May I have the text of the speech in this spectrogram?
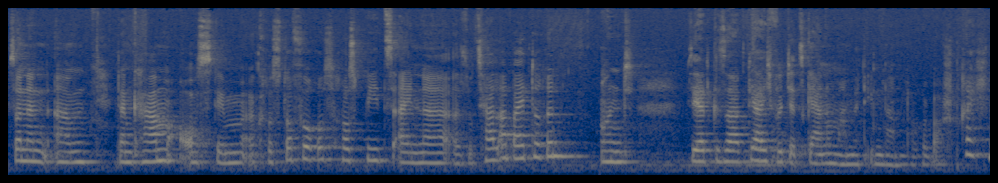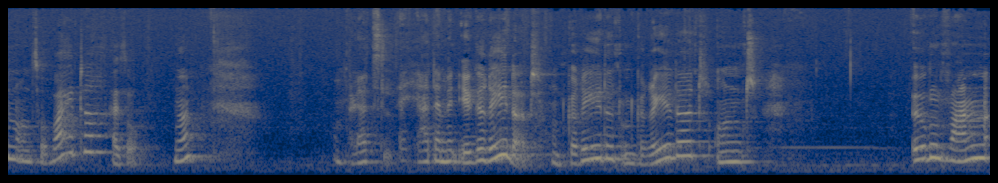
sondern ähm, dann kam aus dem Christophorus-Hospiz eine Sozialarbeiterin und sie hat gesagt, ja, ich würde jetzt gerne mal mit ihm dann darüber sprechen und so weiter. Also, ne? Und plötzlich hat er mit ihr geredet und geredet und geredet und irgendwann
